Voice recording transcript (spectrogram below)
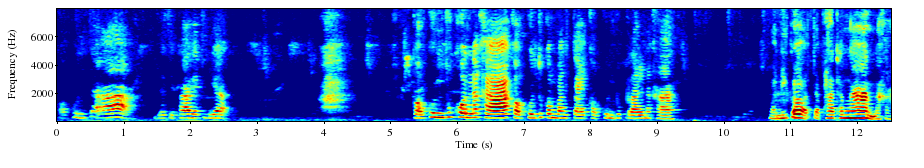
ขอบคุณจ้า เดี๋ยวสิพาเฮ็ดเรียก ขอบคุณทุกคนนะคะ ขอบคุณทุกกำลังใจ ขอบคุณทุกไลค์นะคะ วันนี้ก็จะพาทำงานนะคะ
